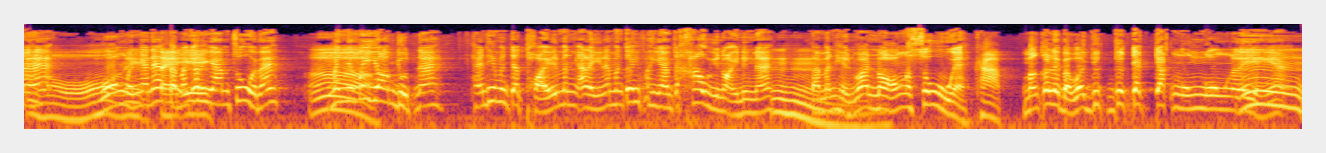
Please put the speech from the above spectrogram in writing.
นะฮะโอ้โหงงเหมือนกันนะเตะแต่มันก็อีกพยายามสู้เห็นไหมเออ มันยังไม่ยอมหยุดนะ แทนที่มันจะถอยมันอะไรนะมันก็พยายามจะเข้าอยู่หน่อยนึงนะ อื้อหือแต่มันเห็นว่าน้องอะสู้ไง ครับ มันก็เลยแบบว่ายึกยึกยักยักงงงๆอะไรอย่างเงี้ย อืม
